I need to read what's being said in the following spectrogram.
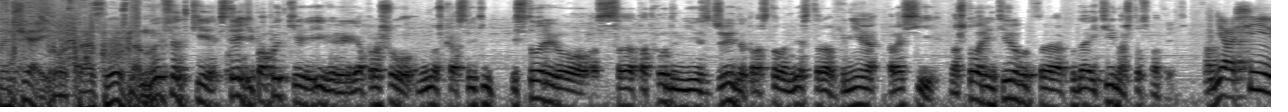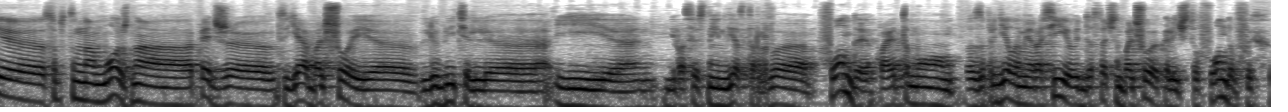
на чай. Просто о сложном. Ну и все-таки с третьей попытки, Игорь, я прошу немножко осветить историю историю с подходом ESG для простого инвестора вне России? На что ориентироваться, куда идти, на что смотреть? Вне России, собственно, можно, опять же, я большой э, любитель э, и э, непосредственно инвестор в фонды, поэтому за пределами России достаточно большое количество фондов, их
